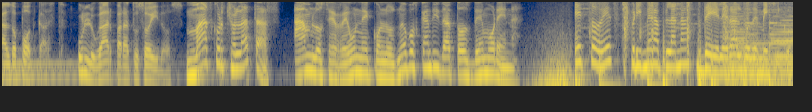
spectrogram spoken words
Heraldo Podcast, un lugar para tus oídos. Más corcholatas. AMLO se reúne con los nuevos candidatos de Morena. Esto es Primera Plana de El Heraldo de México.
